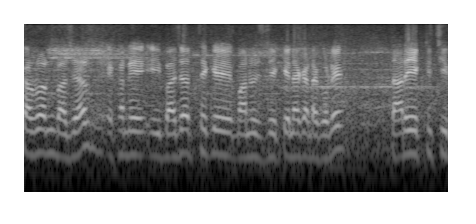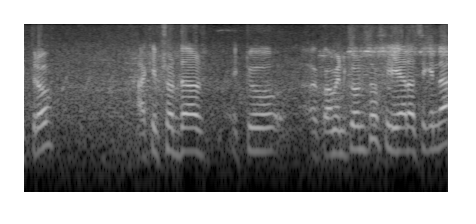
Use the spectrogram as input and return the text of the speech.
কারওয়ান বাজার। এখানে এই বাজার থেকে মানুষ যে কেনাকাটা করে, তারই একটি চিত্র। আকিব সর্দার, একটু কমেন্ট করুন তো ক্লিয়ার আছে কিনা?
